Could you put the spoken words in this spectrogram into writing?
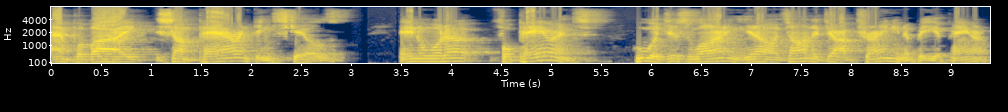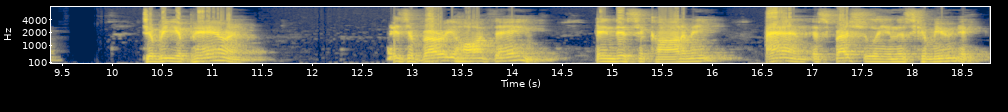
and provide some parenting skills in order for parents who are just learning, you know, it's on the job training to be a parent. To be a parent is a very hard thing in this economy and especially in this community.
